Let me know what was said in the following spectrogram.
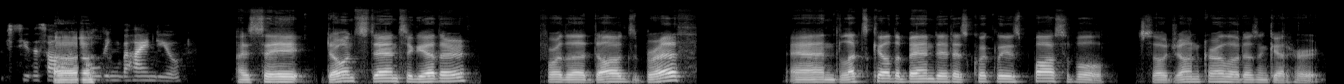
You see this all Uh. unfolding behind you. I say, don't stand together for the dog's breath, and let's kill the bandit as quickly as possible so Giancarlo doesn't get hurt.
